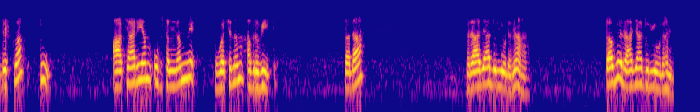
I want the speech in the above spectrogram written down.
दृष्टवा तू। आचार्यम उपसंगम्य वचनम अब्रवीत। तदा, राजा दुर्योधन, तब राजा दुर्योधन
